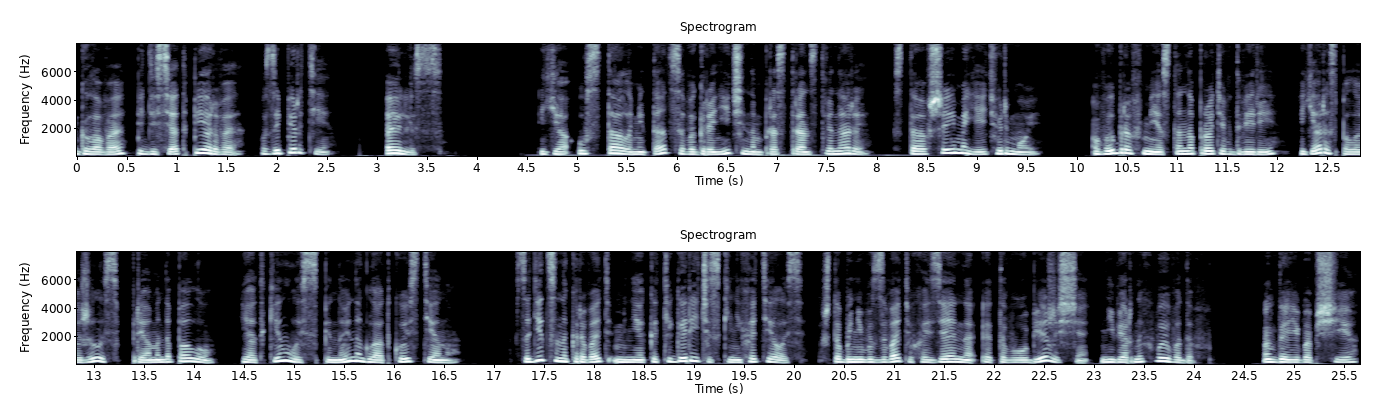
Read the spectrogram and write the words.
Глава 51. В заперти. Элис. Я устала метаться в ограниченном пространстве норы, ставшей моей тюрьмой. Выбрав место напротив двери, я расположилась прямо на полу и откинулась спиной на гладкую стену. Садиться на кровать мне категорически не хотелось, чтобы не вызывать у хозяина этого убежища неверных выводов. Да и вообще,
